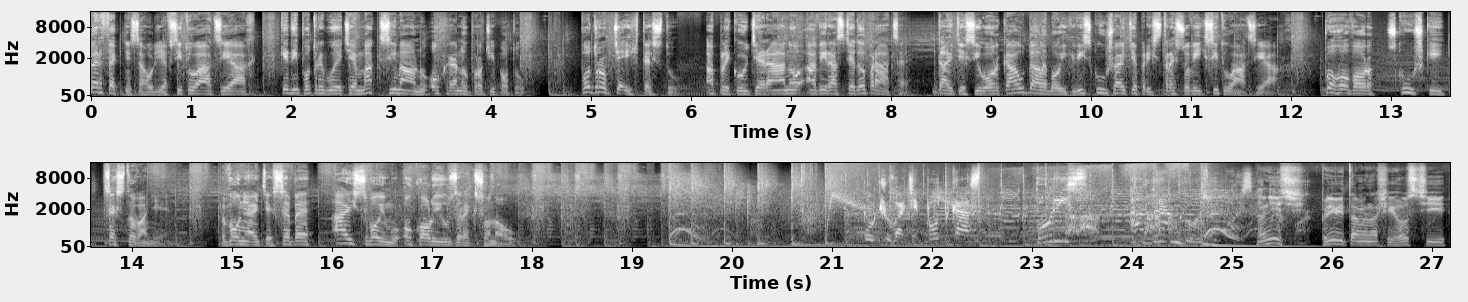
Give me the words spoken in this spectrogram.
Perfektne sa hodia v situáciách, kedy potrebujete maximálnu ochranu proti potu. Podrobte ich testu. Aplikujte ráno a vyrazte do práce. Dajte si workout alebo ich vyskúšajte pri stresových situáciách. Pohovor, skúšky, cestovanie. Voňajte sebe aj svojmu okoliu s Rexonou. Počúvate podcast Boris a Brambor. No nič, privítame našich hostí.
